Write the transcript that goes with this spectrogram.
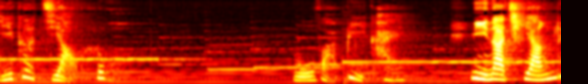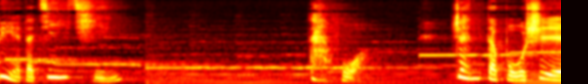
一个角落，无法避开你那强烈的激情，但我真的不是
